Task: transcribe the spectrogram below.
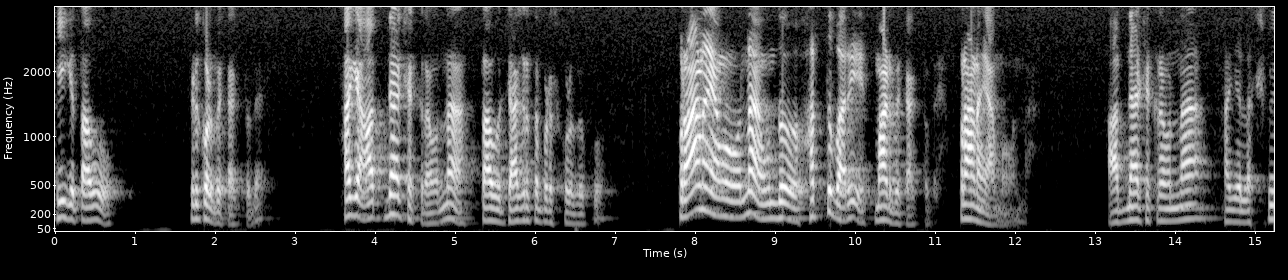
ಹೀಗೆ ತಾವು ಹಿಡ್ಕೊಳ್ಬೇಕಾಗ್ತದೆ. ಹಾಗೆ ಆಜ್ಞಾಚಕ್ರವನ್ನು ತಾವು ಜಾಗೃತಪಡಿಸ್ಕೊಳ್ಬೇಕು. ಪ್ರಾಣಾಯಾಮವನ್ನು ಒಂದು ಹತ್ತು ಬಾರಿ ಮಾಡಬೇಕಾಗ್ತದೆ, ಪ್ರಾಣಾಯಾಮವನ್ನು. ಆಜ್ಞಾಚಕ್ರವನ್ನು ಹಾಗೆ ಲಕ್ಷ್ಮೀ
